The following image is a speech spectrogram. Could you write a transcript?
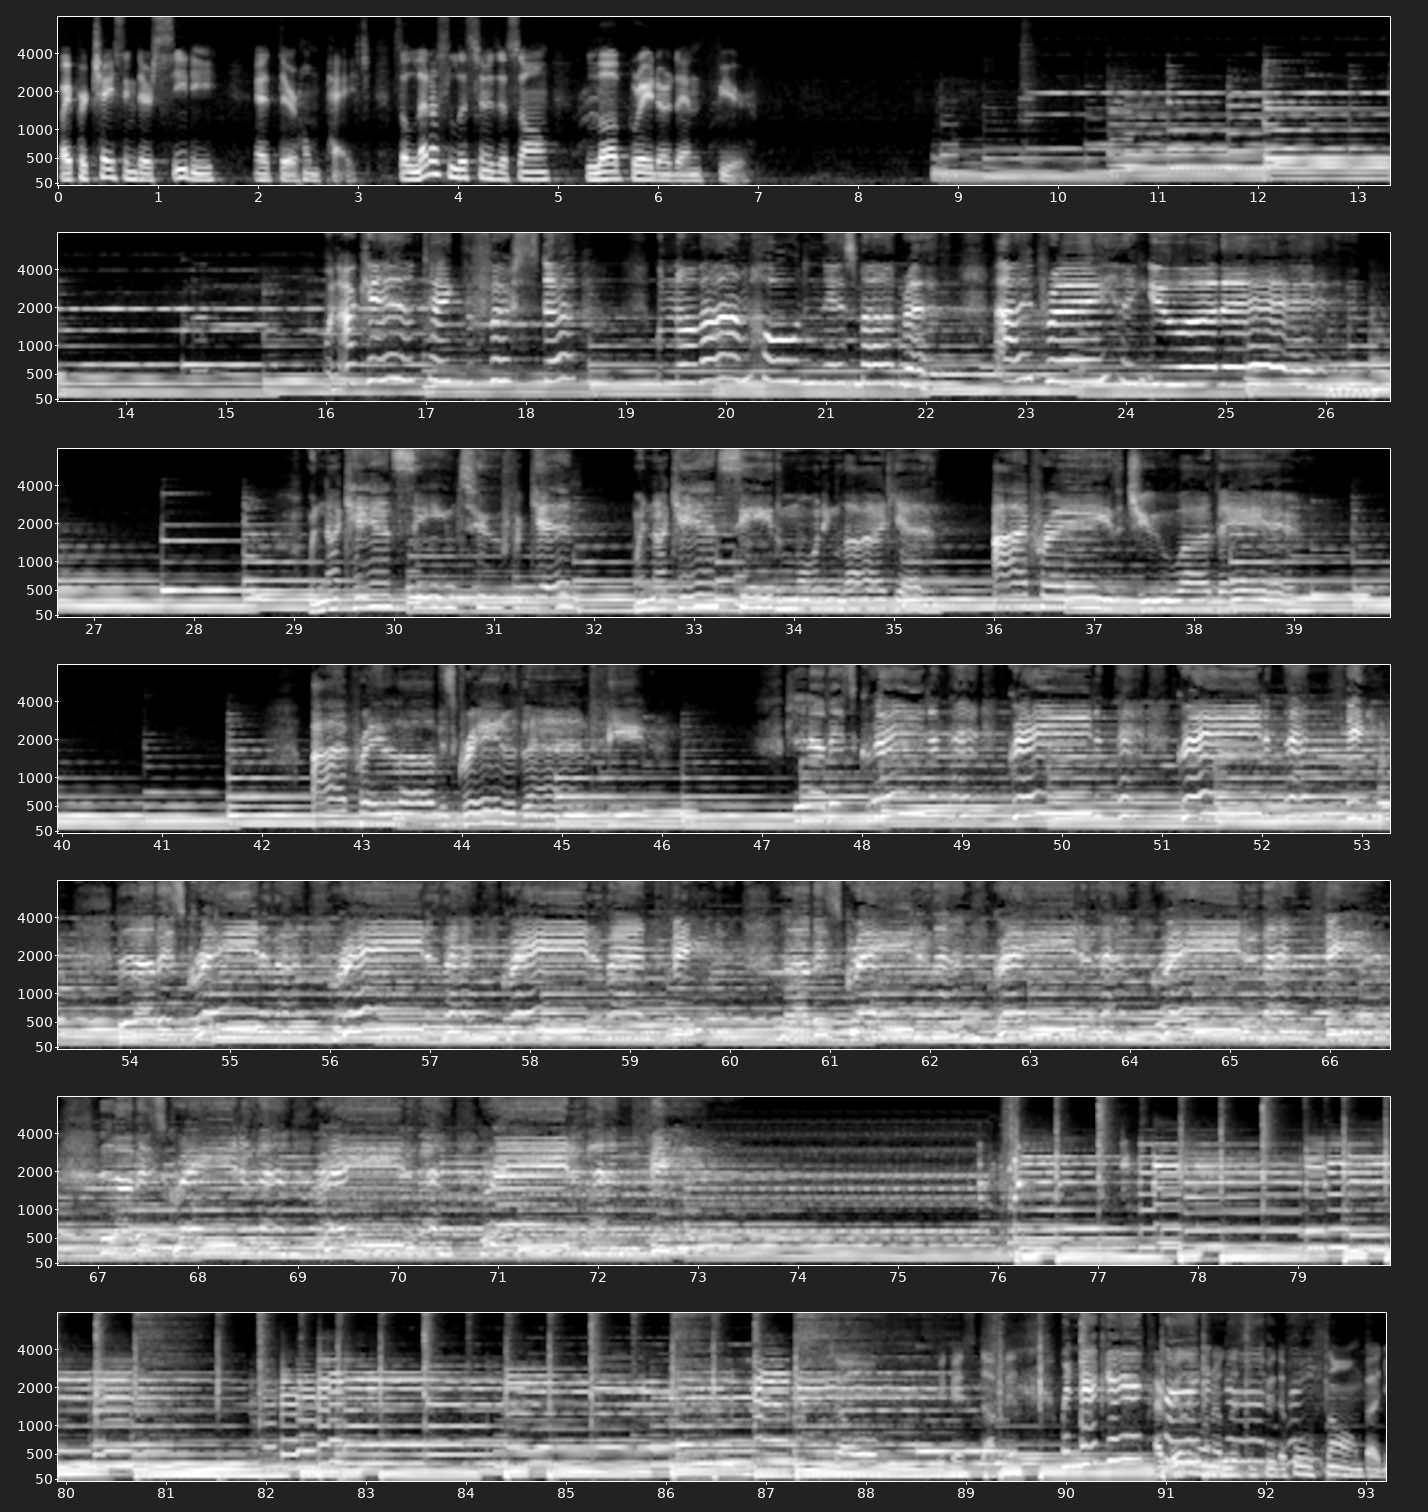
by purchasing their CD at their homepage. So let us listen to the song Love Greater Than Fear. I pray that you are there.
